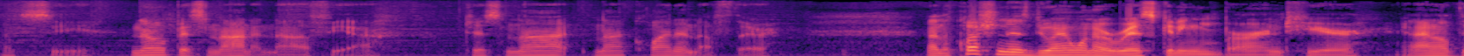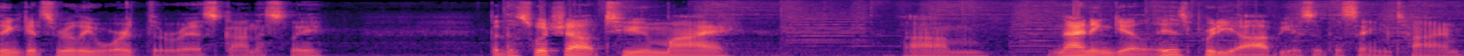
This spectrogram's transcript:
Let's see. Nope, it's not enough, yeah. Just not, not quite enough there. Now the question is, do I want to risk getting burned here? And I don't think it's really worth the risk, honestly. But the switch out to my um, Nightingale is pretty obvious at the same time.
